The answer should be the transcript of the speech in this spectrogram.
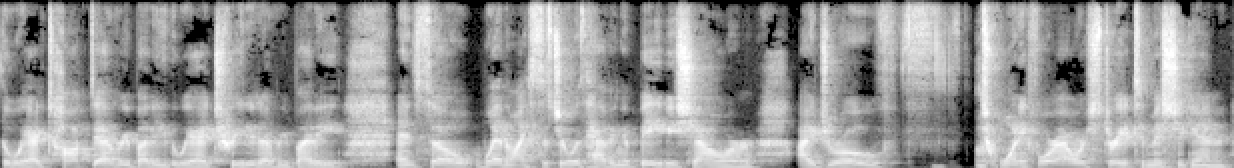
the way I talked to everybody, the way I treated everybody. And so when my sister was having a baby shower, I drove 24 hours straight to Michigan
